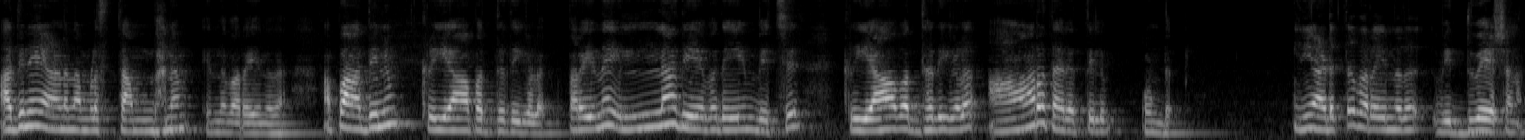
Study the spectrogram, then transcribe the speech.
അതിനെയാണ് നമ്മൾ സ്തംഭനം എന്ന് പറയുന്നത്. അപ്പോൾ അതിനും ക്രിയാപദ്ധതികൾ പറയുന്ന എല്ലാ ദേവതയും വെച്ച് ക്രിയാപദ്ധതികൾ ആറ് തരത്തിലും ഉണ്ട്. ഇനി അടുത്ത് പറയുന്നത് വിദ്വേഷണം.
